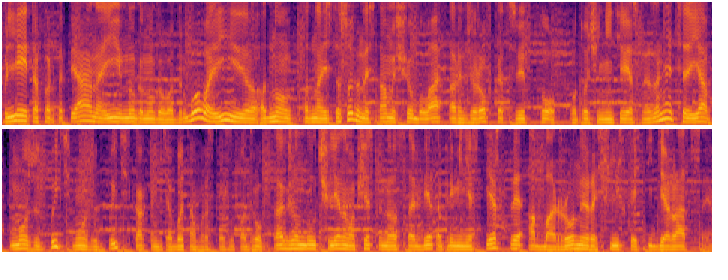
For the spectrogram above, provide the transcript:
флейта, фортепиано и много-много другого. И одно, одна есть особенность, там еще была аранжировка цветов. Вот очень интересное занятие. Я, может быть, может быть, как-нибудь об этом расскажу подробно. Также он был членом общественного совета при Министерстве обороны Российской Федерации.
